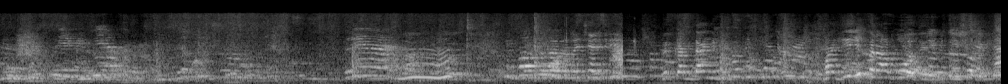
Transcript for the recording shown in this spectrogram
Ну, вот, не закрывать. Надо начать Вы когда-нибудь водили хороводы, ребятишки?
